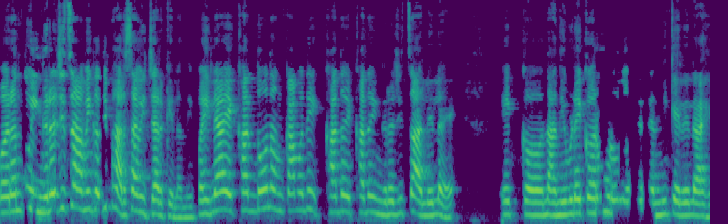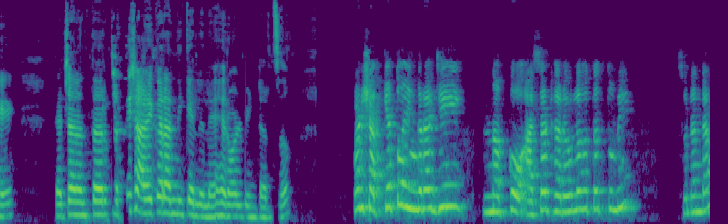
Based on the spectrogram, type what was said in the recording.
परंतु इंग्रजीचा आम्ही कधी फारसा विचार केला नाही. पहिल्या एखाद दोन अंकामध्ये एखादं एखादं इंग्रजीचं आलेलं आहे. एक नानिवडेकर म्हणून त्यांनी केलेलं आहे. त्याच्यानंतर सती शाळेकरांनी केलेलं आहे हेरॉल्ड विंटरचं. पण शक्यतो इंग्रजी नको असं ठरवलं होतं तुम्ही? सुनंदा?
